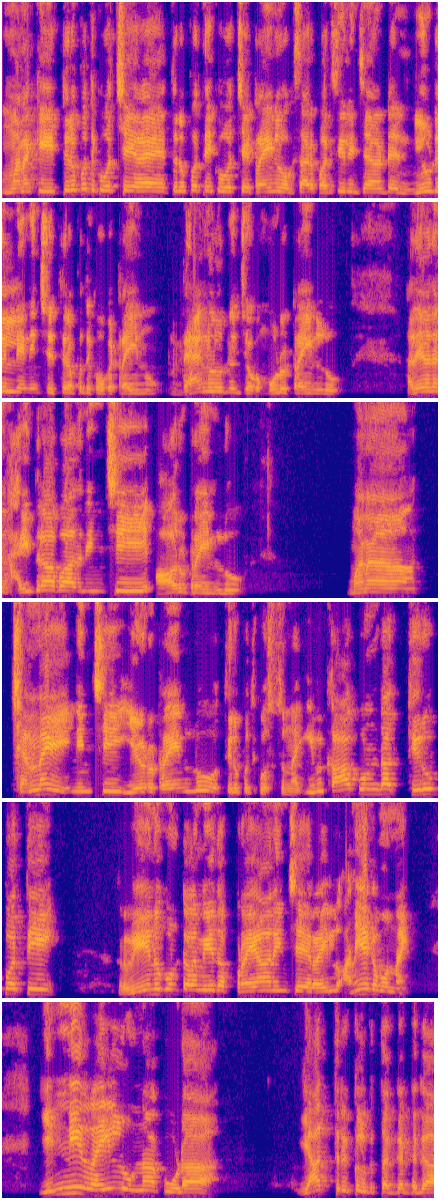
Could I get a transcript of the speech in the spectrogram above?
మనకి తిరుపతికి వచ్చే తిరుపతికి వచ్చే ట్రైన్లు ఒకసారి పరిశీలించామంటే న్యూఢిల్లీ నుంచి తిరుపతికి ఒక ట్రైను బెంగళూరు నుంచి ఒక మూడు ట్రైన్లు అదేవిధంగా హైదరాబాద్ నుంచి ఆరు ట్రైన్లు మన చెన్నై నుంచి ఏడు ట్రైన్లు తిరుపతికి వస్తున్నాయి. ఇవి కాకుండా తిరుపతి రేణుగుంటల మీద ప్రయాణించే రైళ్ళు అనేకం ఉన్నాయి. ఎన్ని రైళ్ళు ఉన్నా కూడా యాత్రికులకు తగ్గట్టుగా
